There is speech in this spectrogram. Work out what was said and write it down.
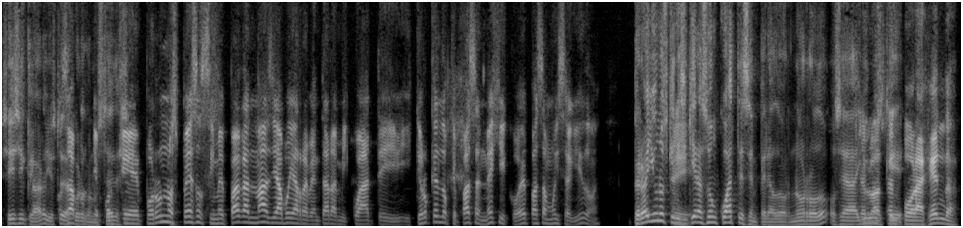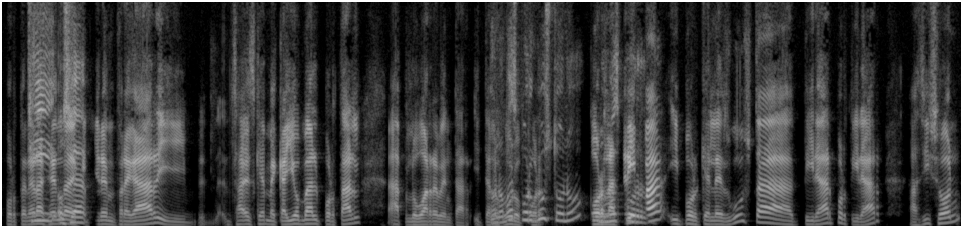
sí, sí, claro, yo estoy de acuerdo con ustedes. Porque por unos pesos, si me pagan más, ya voy a reventar a mi cuate y, creo que es lo que pasa en México, ¿eh? Pasa muy seguido, ¿eh? Pero hay unos que ni siquiera son cuates, emperador, ¿no, Rodo? O sea, hay que unos lo hacen que... por agenda, por tener Sí, agenda o sea- de que quieren fregar y sabes que me cayó mal por tal, ah, pues lo voy a reventar. Y te o lo nomás juro, por, por, gusto, ¿no? por la por- tripa y porque les gusta tirar por tirar, así son.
